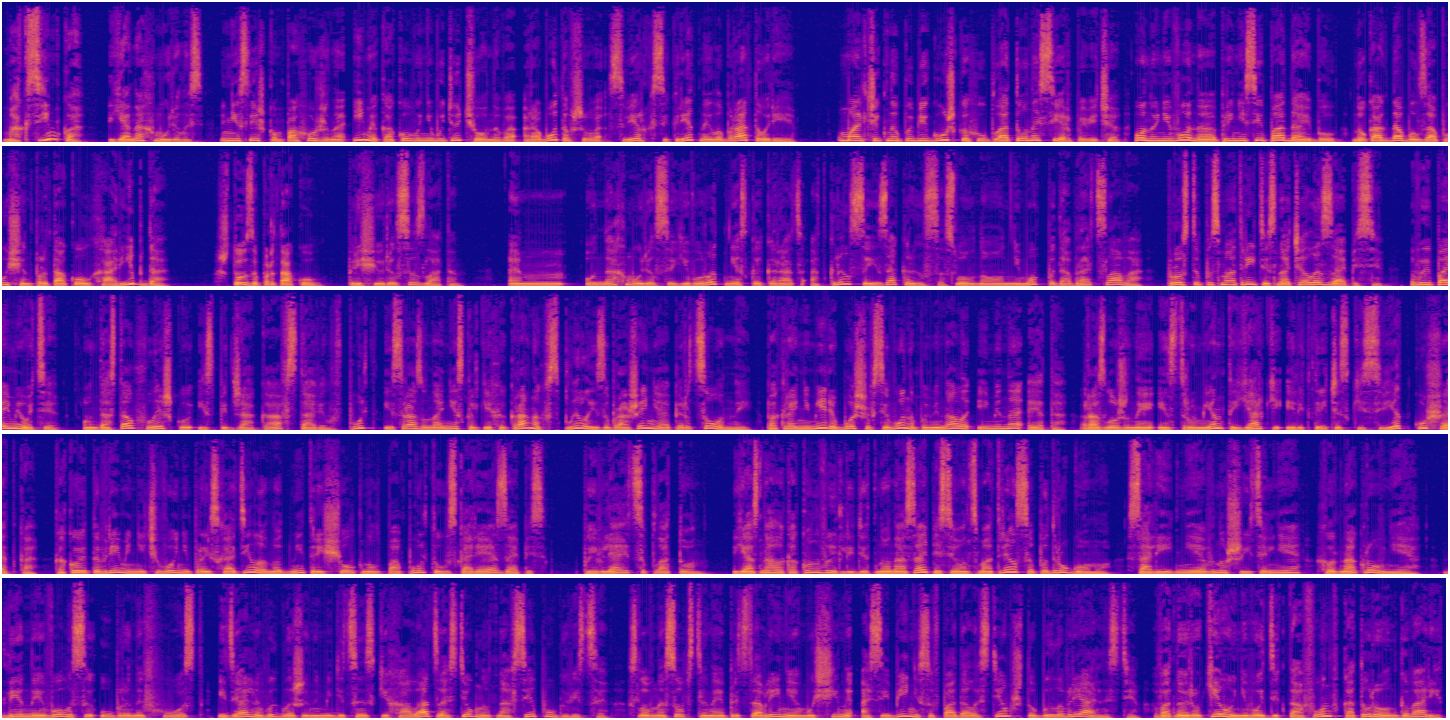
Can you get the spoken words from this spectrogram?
«Максимка?» Я нахмурилась. Не слишком похоже на имя какого-нибудь ученого, работавшего в сверхсекретной лаборатории. Мальчик на побегушках у Платона Серповича. Он у него на «принеси-подай» был. Но когда был запущен протокол Харибда... «Что за протокол?» — прищурился Златан. Эм... Он нахмурился, его рот несколько раз открылся и закрылся, словно он не мог подобрать слова. «Просто посмотрите сначала записи. Вы поймете, он достал флешку из пиджака, вставил в пульт, и сразу на нескольких экранах всплыло изображение операционной. По крайней мере, больше всего напоминало именно это. Разложенные инструменты, яркий электрический свет, кушетка. Какое-то время ничего не происходило, но Дмитрий щелкнул по пульту, ускоряя запись. Появляется Платон. Я знала, как он выглядит, но на записи он смотрелся по-другому. Солиднее, внушительнее, хладнокровнее. Длинные волосы убраны в хвост, идеально выглаженный медицинский халат застегнут на все пуговицы, словно собственное представление мужчины о себе не совпадало с тем, что было в реальности. В одной руке у него диктофон, в который он говорит.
